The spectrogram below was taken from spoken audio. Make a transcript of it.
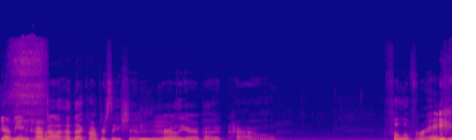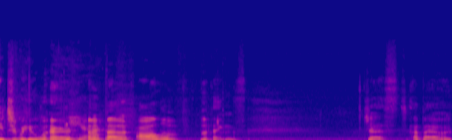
Yeah, me and Carmela had that conversation Mhm. earlier about how full of rage we were Yeah. about all of the things. Just about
